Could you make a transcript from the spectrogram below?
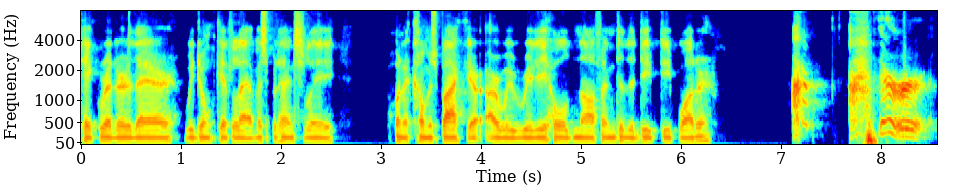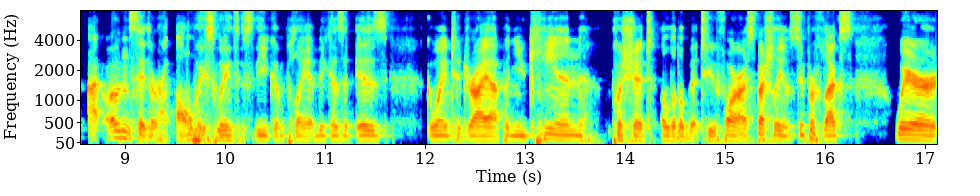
take Ridder there, we don't get Levis potentially when it comes back? Are, are we really holding off into the deep, deep water? There are, I wouldn't say there are always ways that you can play it because it is going to dry up and you can push it a little bit too far, especially in Superflex where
